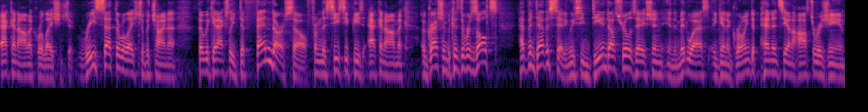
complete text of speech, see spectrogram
economic relationship, reset the relationship with China, that we can actually defend ourselves from the CCP's economic aggression because the results have been devastating. We've seen deindustrialization in the Midwest, again, a growing dependency on a hostile regime,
